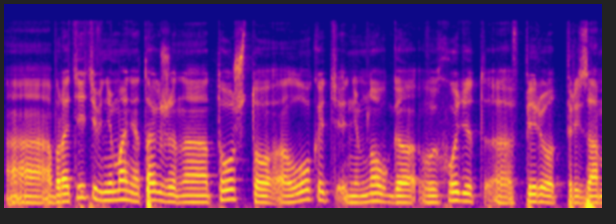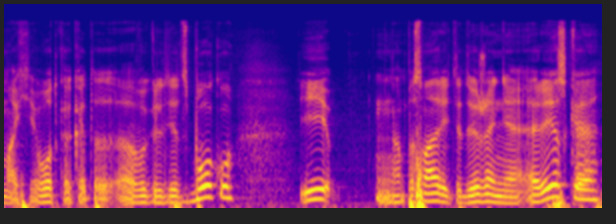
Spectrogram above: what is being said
Обратите внимание также на то, что локоть немного выходит вперед при замахе. Вот как это выглядит сбоку. И посмотрите, движение резкое.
